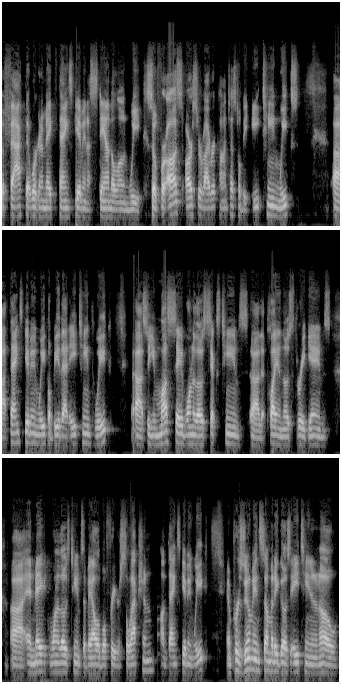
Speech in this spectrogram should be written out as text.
the fact that we're going to make Thanksgiving a standalone week. So for us, our Survivor contest will be 18 weeks. Uh, Thanksgiving week will be that 18th week. Uh, so you must save one of those six teams uh, that play in those three games uh, and make one of those teams available for your selection on Thanksgiving week. And presuming somebody goes 18 and 0,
